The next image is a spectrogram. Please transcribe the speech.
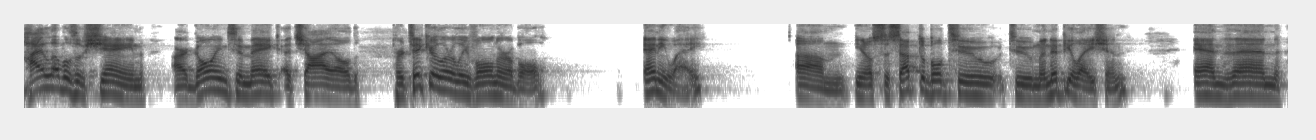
High levels of shame are going to make a child particularly vulnerable anyway um, you know susceptible to to manipulation and then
